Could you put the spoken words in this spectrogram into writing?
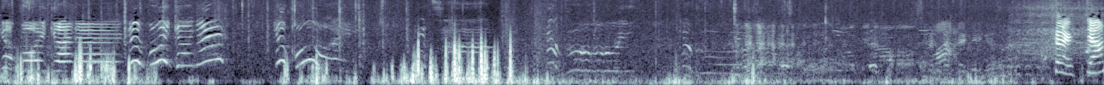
Good boy, Gunner. Good boy, Gunner. Good boy. Good job. Good boy. Good boy. Gunner, down.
